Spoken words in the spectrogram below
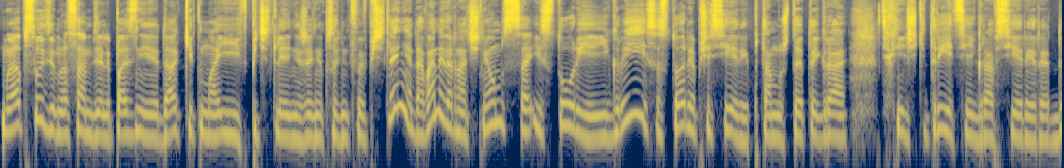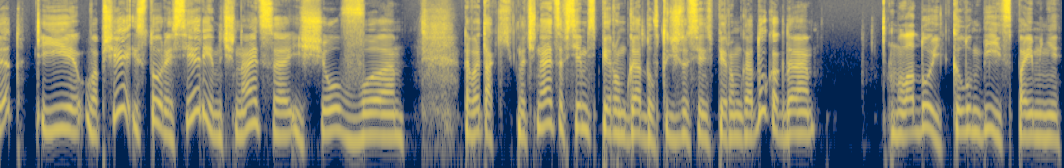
Мы обсудим, на самом деле, позднее, да, какие-то мои впечатления. Женя, обсудим твои впечатления. Давай, наверное, начнем с истории игры и с истории вообще серии, потому что это игра, технически третья игра в серии Red Dead. И вообще история серии начинается еще в... Давай так, начинается в 71 году, в 1971 году, когда молодой колумбиец по имени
